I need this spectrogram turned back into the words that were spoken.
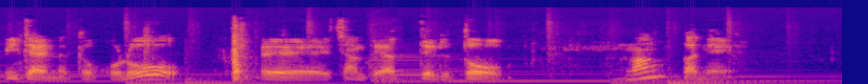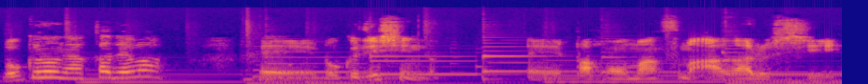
みたいなところを、えー、ちゃんとやってると、なんかね、僕の中では、えー、僕自身の、え、パフォーマンスも上がるし、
